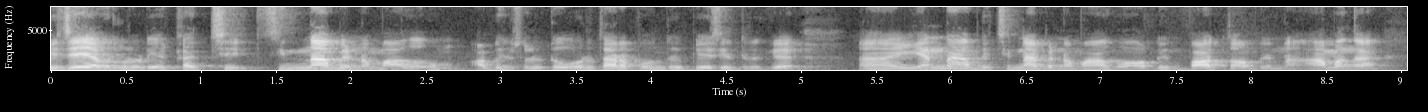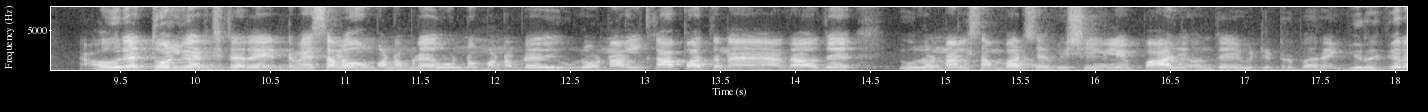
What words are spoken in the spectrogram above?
விஜய் அவர்களுடைய கட்சி சின்னாபின்னமாகும் அப்படின்னு சொல்லிட்டு ஒரு தரப்பு வந்து பேசிகிட்டு இருக்கு என்ன அப்படி சின்னாபின்னமாகும் அப்படின்னு பார்த்தோம் அப்படின்னா ஆமாங்க அவரே தோல்வி அடைஞ்சிட்டாரு. இன்னுமே செலவும் பண்ண முடியாது ஒன்றும் பண்ண முடியாது. இவ்வளோ நாள் காப்பாற்றின அதாவது இவ்வளோ நாள் சம்பாரித்த விஷயங்களையும் பாதி வந்து விட்டுட்டு இருப்பாரு இருக்கிற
